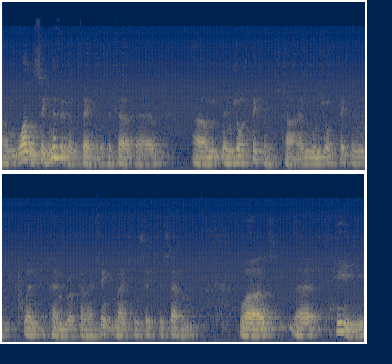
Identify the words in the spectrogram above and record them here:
um, one significant thing that occurred there um, in George Pickering's time, when George Pickering went to Pembroke in I think 1967, was that he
